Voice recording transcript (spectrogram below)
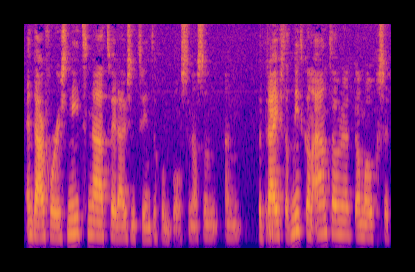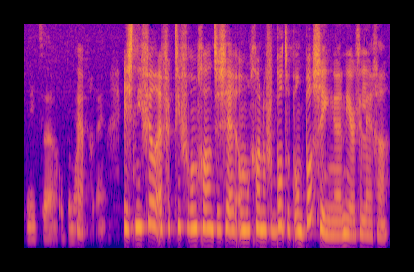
En daarvoor is niet na 2020 ontbost. En als een, een bedrijf dat niet kan aantonen, dan mogen ze het niet uh, op de markt ja. brengen. Is het niet veel effectiever om gewoon, te zeggen, om gewoon een verbod op ontbossing neer te leggen?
